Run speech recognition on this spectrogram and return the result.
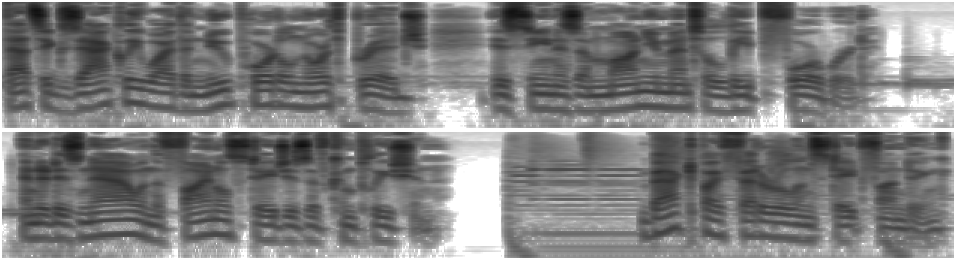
That's exactly why the new Portal North Bridge is seen as a monumental leap forward, and it is now in the final stages of completion. Backed by federal and state funding,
